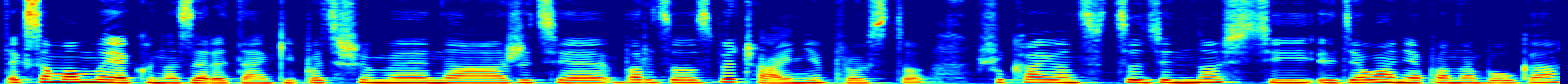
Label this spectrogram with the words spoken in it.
Tak samo my, jako Nazaretanki, patrzymy na życie bardzo zwyczajnie, prosto, szukając w codzienności działania Pana Boga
